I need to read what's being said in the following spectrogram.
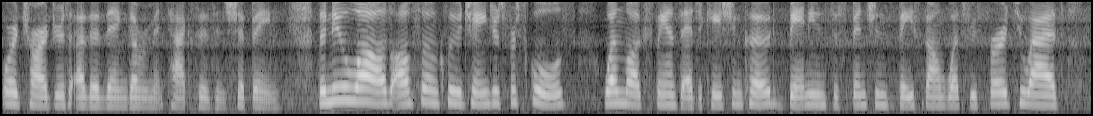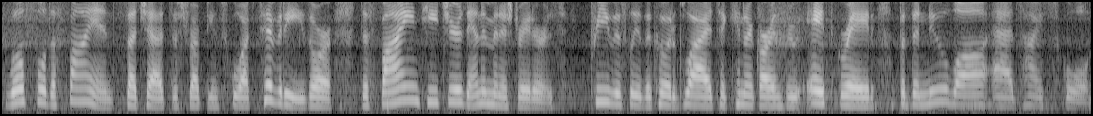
or charges other than government taxes and shipping. The new laws also include changes for schools. One law expands the education code, banning suspensions based on what's referred to as willful defiance, such as disrupting school activities or defying teachers and administrators. Previously, the code applied to kindergarten through eighth grade, but the new law adds high school.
